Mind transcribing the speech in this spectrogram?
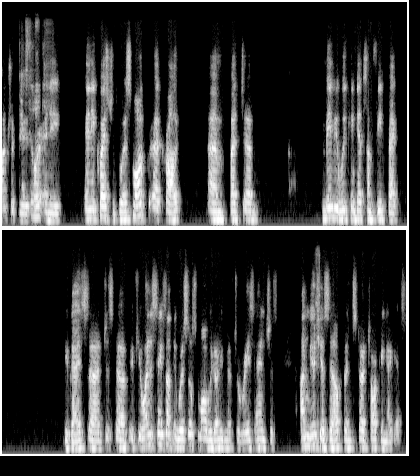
contribute Absolutely. or any any questions, we're a small uh, crowd, um, but um, maybe we can get some feedback. You guys, uh, just uh, if you want to say something, we're so small we don't even have to raise hands. Just unmute yourself and start talking. I guess.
